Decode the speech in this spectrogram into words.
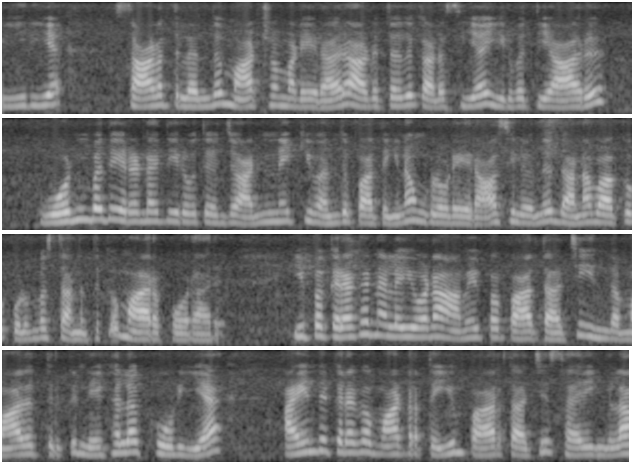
வீரிய ஸ்தானத்துலேருந்து மாற்றம் அடைகிறாரு. அடுத்தது கடைசியாக இருபத்தி ஆறு ஒன்பது இரண்டாயிரத்தி இருபத்தஞ்சு அன்னைக்கு வந்து பார்த்திங்கன்னா உங்களுடைய ராசியிலேருந்து தனவாக்கு குடும்பஸ்தானத்துக்கு மாறப் போகிறாரு இப்போ கிரக நிலையோட அமைப்பை பார்த்தாச்சு. இந்த மாதத்திற்கு நிகழக்கூடிய ஐந்து கிரக மாற்றத்தையும் பார்த்தாச்சு. சரிங்களா?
